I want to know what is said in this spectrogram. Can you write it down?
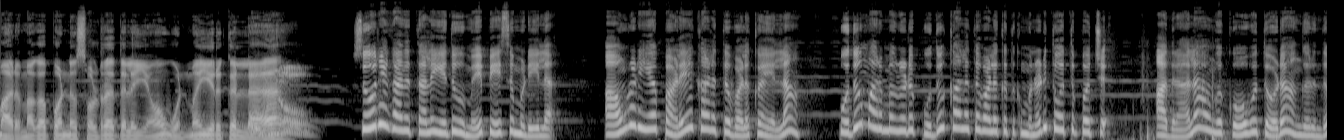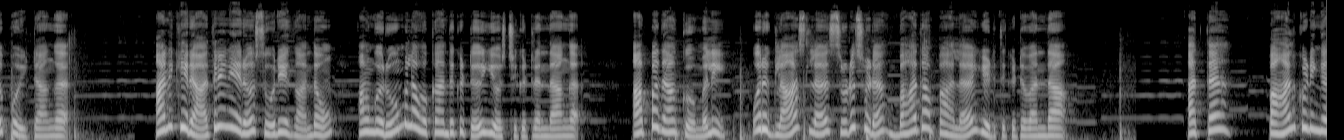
மருமக பொண்ணு சொல்றதுலயும் உண்மை இருக்குல்ல? சூரியகாந்தத்தால எதுவுமே பேச முடியல. அவங்களுடைய பழைய காலத்து வழக்கம் எல்லாம் புது மருமகளோட புது காலத்து வழக்கத்துக்கு முன்னாடி தோத்து போச்சு. அதனால அவங்க கோவத்தோட அங்கிருந்து போயிட்டாங்க. அன்னைக்கு ராத்திரி நேரம் சூரியகாந்தம் அவங்க ரூம்ல உட்காந்துக்கிட்டு யோசிச்சுக்கிட்டு இருந்தாங்க. அப்பதான் கோமலி ஒரு கிளாஸ்ல சுட சுட பாதாம் பாலை எடுத்துக்கிட்டு வந்தா. அத்தை பால் குடிங்க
